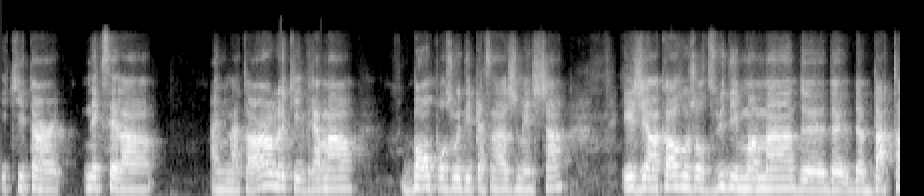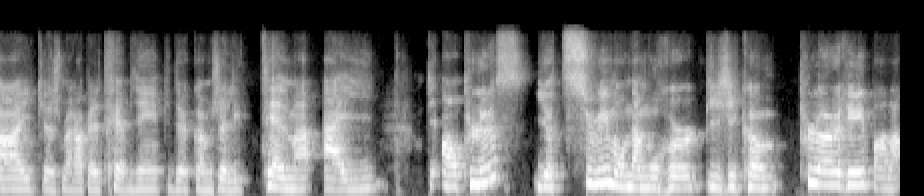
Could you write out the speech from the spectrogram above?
est un excellent animateur, qui est vraiment bon pour jouer des personnages méchants. Et j'ai encore aujourd'hui des moments de, bataille que je me rappelle très bien, puis de comme je l'ai tellement haï. Puis en plus, il a tué mon amoureux, puis j'ai comme pleuré pendant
